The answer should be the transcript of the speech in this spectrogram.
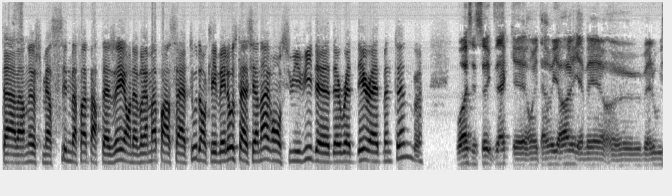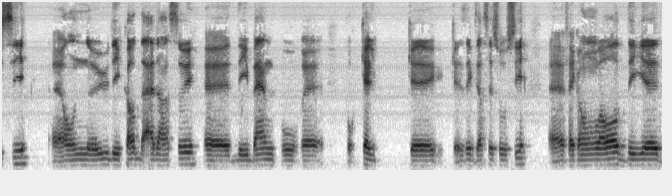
Tavarnouche, merci de me faire partager. On a vraiment pensé à tout. Donc, les vélos stationnaires ont suivi de, Red Deer à Edmonton? Oui, c'est ça, exact. Euh, on est arrivé hier, il y avait un vélo ici. Euh, on a eu des cordes à danser, euh, des bands pour, pour quelques, quelques exercices aussi. Euh, fait qu'on va avoir des, euh,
